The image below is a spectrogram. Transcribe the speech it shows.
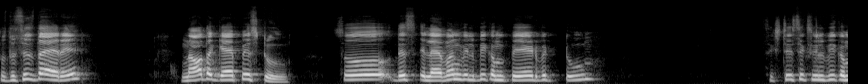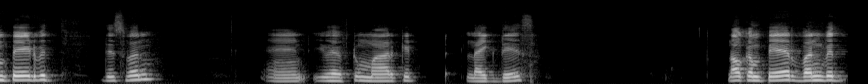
So this is the array. Now the gap is 2. So this 11 will be compared with 2. 66 will be compared with this one. And you have to mark it like this. Now compare 1 with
